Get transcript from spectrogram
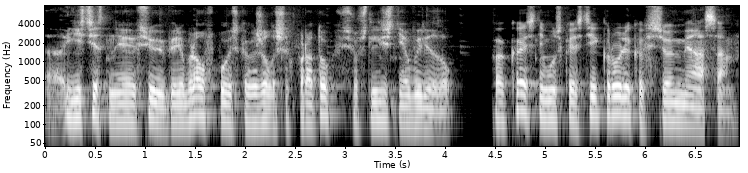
Естественно, я всю ее перебрал в поисках желчных проток, все лишнее вырезал. Пока сниму с костей кролика все мясо.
